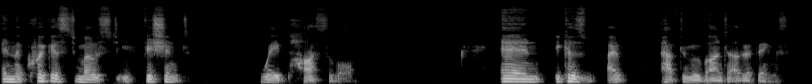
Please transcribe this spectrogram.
in the quickest, most efficient way possible. And because I have to move on to other things.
